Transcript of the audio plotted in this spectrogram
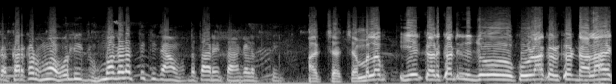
करकट हुआ होली हुआ गलत थी कि जहाँ बता रहे तहाँ गलत थी। अच्छा अच्छा मतलब ये करकट जो कूड़ा करकट डाला है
